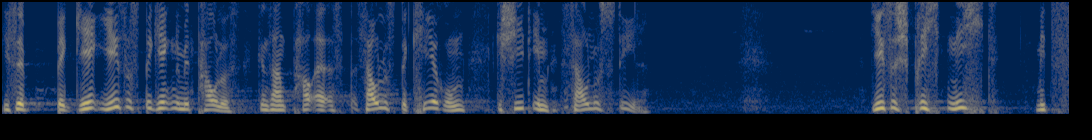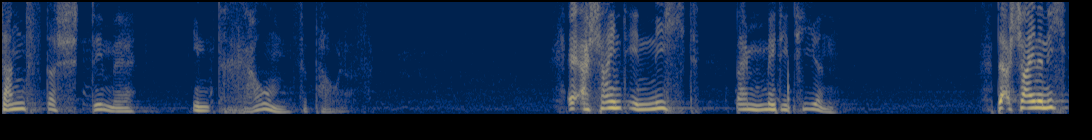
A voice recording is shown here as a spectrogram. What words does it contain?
Diese Bege Jesus-Begegnung mit Paulus, äh, Saulus Bekehrung, geschieht im Saulus-Stil. Jesus spricht nicht mit sanfter Stimme im Traum zu Paulus. Er erscheint ihn nicht beim Meditieren. Da erscheinen nicht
